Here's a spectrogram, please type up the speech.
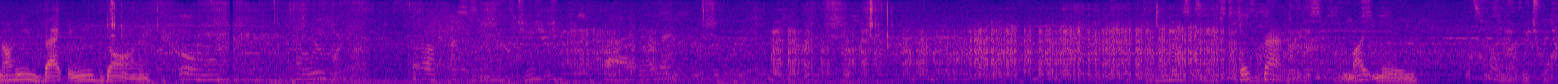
No, he's back and he's gone. Oh, Halloween party. Oh, spider. Delaney's dressed as What's that? of the. Might noise. Let's find out which one.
